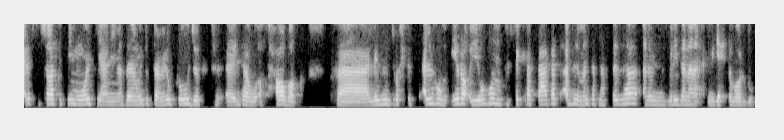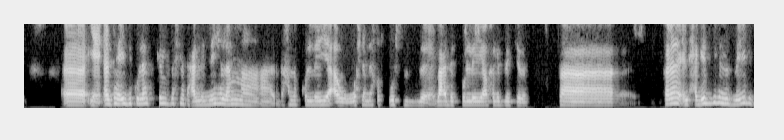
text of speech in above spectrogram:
عرفت تشتغل في teamwork يعني مثلا وأنتوا بتعملوا project آه أنت وأصحابك. فلازم تروح تسألهم إيه رأيهم في الفكرة بتاعتك قبل ما أنت تنفذها. أنا بالنسبة لي ده أنا نجحت برضو. آه يعني أنا دي كلها skills إحنا اتعلمناها لما دخلنا الكلية أو وإحنا بناخد كورسز بعد الكلية أو حاجات زي كده. ف فأنا الحاجات دي بالنسبة لي بت-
